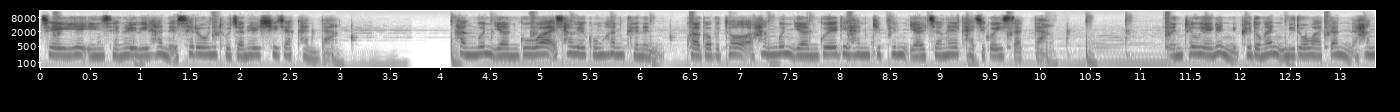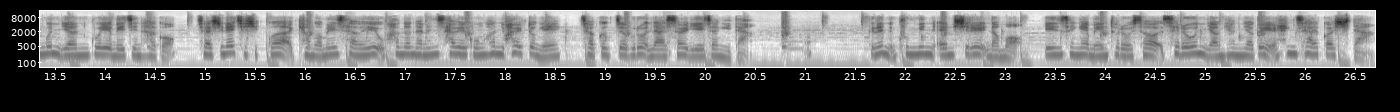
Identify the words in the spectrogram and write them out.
제2의 인생을 위한 새로운 도전을 시작한다. 학문 연구와 사회공헌 그는 과거부터 학문 연구에 대한 깊은 열정을 가지고 있었다. 은퇴 후에는 그동안 미뤄왔던 학문 연구에 매진하고 자신의 지식과 경험을 사회에 환원하는 사회공헌 활동에 적극적으로 나설 예정이다. 그는 국민 MC를 넘어 인생의 멘토로서 새로운 영향력을 행사할 것이다.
